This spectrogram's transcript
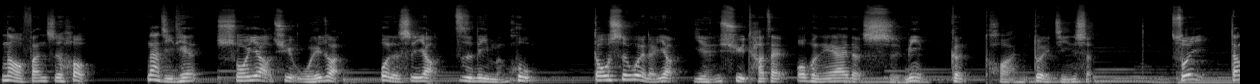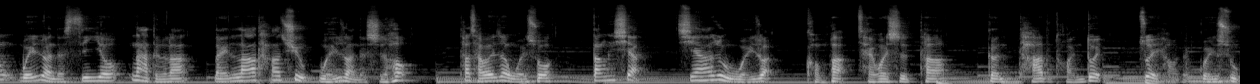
闹翻之后，那几天说要去微软，或者是要自立门户，都是为了要延续他在 OpenAI 的使命跟团队精神。所以当微软的 CEO 纳德拉来拉他去微软的时候，他才会认为说，当下加入微软恐怕才会是他跟他的团队最好的归宿。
